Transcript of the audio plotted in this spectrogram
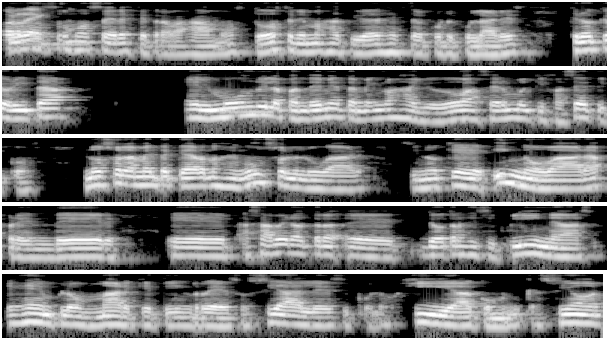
todos somos seres que trabajamos, todos tenemos actividades extracurriculares. Creo que ahorita el mundo y la pandemia también nos ayudó a ser multifacéticos, no solamente quedarnos en un solo lugar, sino que innovar, aprender, eh, a saber eh, de otras disciplinas, ejemplo, marketing, redes sociales, psicología, comunicación,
